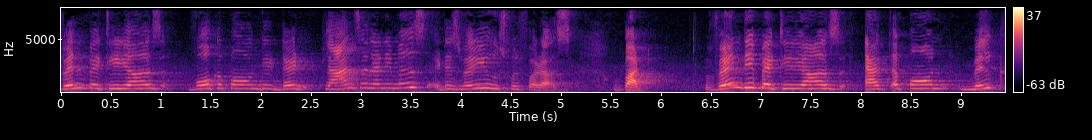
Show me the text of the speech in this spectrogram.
When bacteria work upon the dead plants and animals, it is very useful for us. But when the bacteria act upon milk,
